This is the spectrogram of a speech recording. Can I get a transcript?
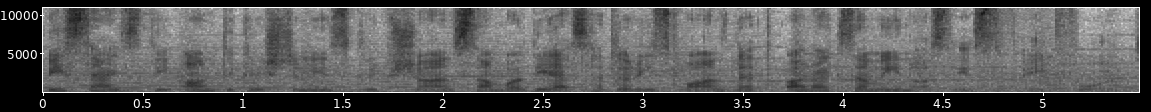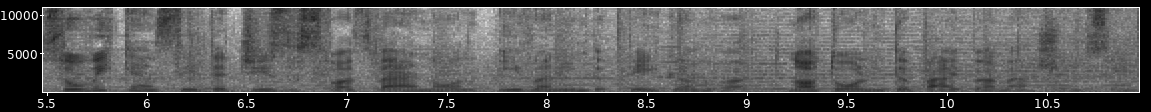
Besides the anti-Christian inscription, somebody else had a response that Alexamenos is faithful. So we can see that Jesus was well known even in the pagan world. Not only the Bible mentions him,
